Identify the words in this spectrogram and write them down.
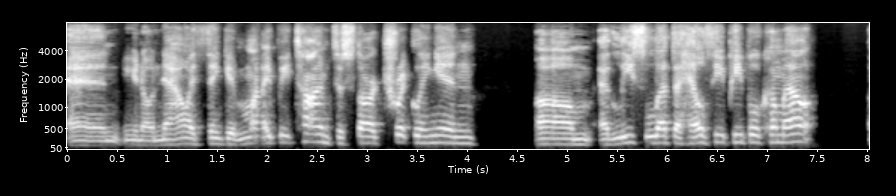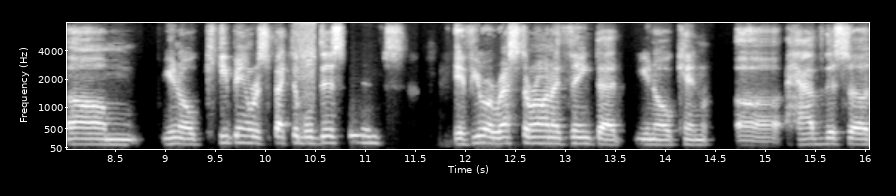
and you know now i think it might be time to start trickling in um at least let the healthy people come out um you know keeping a respectable distance if you're a restaurant, I think that you know can uh, have this uh,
